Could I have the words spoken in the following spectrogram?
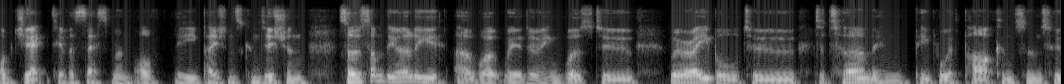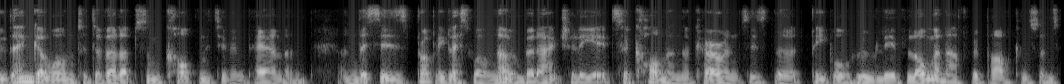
objective assessment of the patient's condition. So some of the early uh, work we're doing was to we're able to determine people with Parkinson's who then go on to develop some cognitive impairment. And this is probably less well known, but actually it's a common occurrence is that people who live long enough with Parkinson's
